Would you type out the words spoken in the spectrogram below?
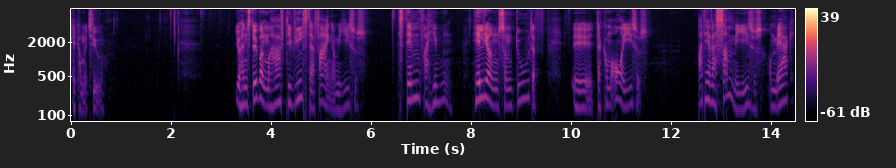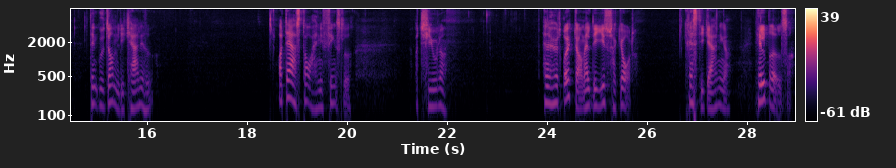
kan komme i tvivl. Johannes Døberen må have haft de vildeste erfaringer med Jesus. Stemmen fra himlen. Helligånden som du, der, øh, der kommer over Jesus. Bare det at være sammen med Jesus og mærke den guddommelige kærlighed. Og der står han i fængslet og tvivler. Han har hørt rygter om alt det, Jesus har gjort. Kristi gerninger, helbredelser,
